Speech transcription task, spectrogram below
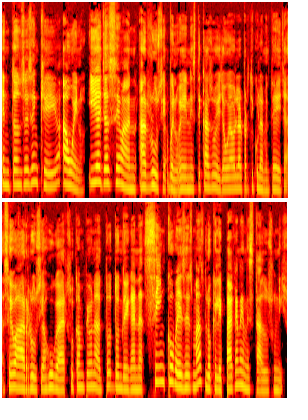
Entonces, ¿en qué iba? Ah, bueno, y ellas se van a Rusia. Bueno, en este caso, ella, voy a hablar particularmente de ella. Se va a Rusia a jugar su campeonato, donde gana cinco veces más lo que le pagan en Estados Unidos.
